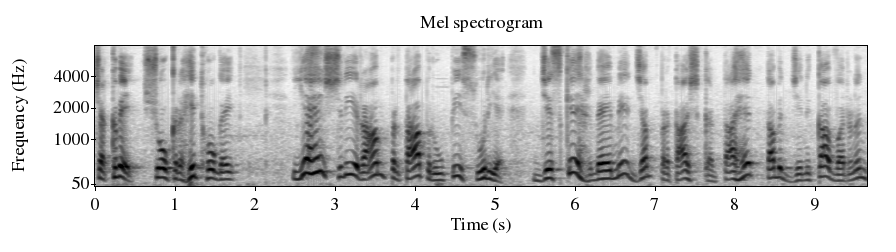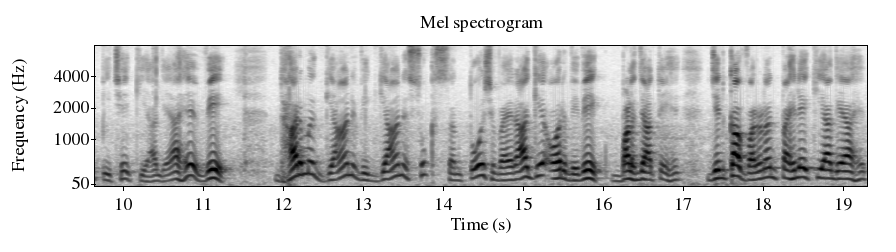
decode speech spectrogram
चकवे शोक रहित हो गए। यह श्री राम प्रताप रूपी सूर्य, जिसके हृदय में जब प्रकाश करता है, तब जिनका वर्णन पीछे किया गया है, वे धर्म, ज्ञान, विज्ञान, सुख, संतोष, वैराग्य और विवेक बढ़ जाते हैं, जिनका वर्णन पहले किया गया है।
